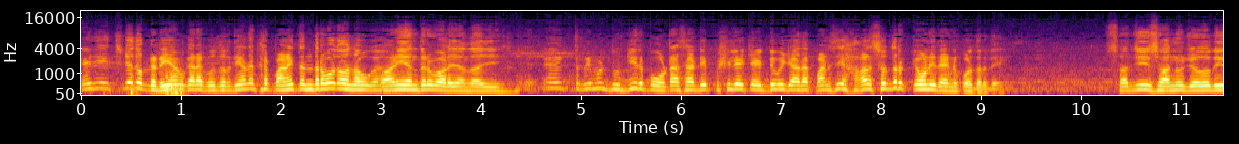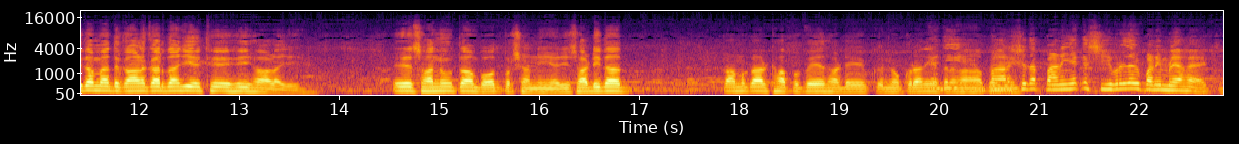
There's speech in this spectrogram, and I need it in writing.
ਇਹ ਜੀ ਇੱਥੇ ਜਦੋਂ ਗੱਡੀਆਂ ਵਗੈਰਾ ਗੁਜ਼ਰਦੀਆਂ ਤਾਂ ਫਿਰ ਪਾਣੀ ਤਾਂ ਅੰਦਰ ਬਹੁਤ ਆਉਂਦਾ ਹੋਊਗਾ। ਪਾਣੀ ਅੰਦਰ ਵੜ ਜਾਂਦਾ ਜੀ। ਇਹ ਤਕਰੀਬਨ ਦੂਜੀ ਰਿਪੋਰਟ ਆ ਸਾਡੀ ਪਿਛਲੇ ਚ ਇਦੋਂ ਵੀ ਜ਼ਿਆਦਾ ਪਾਣੀ ਸੀ ਹਾਲ ਸੁਧਰ ਕਿਉਂ ਨਹੀਂ ਰਹੇ ਨਕੋਦਰ ਦੇ? ਸਰ ਜੀ ਸਾਨੂੰ ਜਦੋਂ ਦੀ ਤਾਂ ਮੈਂ ਦੁਕਾਨ ਕਰਦਾ ਜੀ ਇੱਥੇ ਇਹੀ ਹਾਲ ਆ ਜੀ। ਇਹ ਸਾਨੂੰ ਤਾਂ ਬਹੁਤ ਪਰੇਸ਼ਾਨੀ ਆ ਜੀ। ਸਾਡੀ ਤਾਂ ਕੰਮਕਾਰ ਠੱਪ ਪਏ ਸਾਡੇ ਨੌਕਰਾਂ ਦੀਆਂ ਤਨਖਾਹਾਂ ਪਈਆਂ। ਬਾਰਿਸ਼ ਦਾ ਪਾਣੀ ਹੈ ਕਿ ਸੀਵਰੇਜ ਦਾ ਵੀ ਪਾਣੀ ਮਿਲਿਆ ਹੋਇਆ ਇੱਥੇ?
